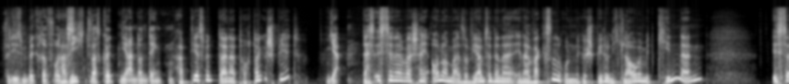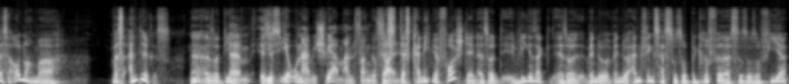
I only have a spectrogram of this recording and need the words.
für diesen Begriff und Hast, nicht, was könnten die anderen denken. Habt ihr es mit deiner Tochter gespielt? Ja. Das ist dann wahrscheinlich auch nochmal, also wir haben es in einer, in einer Erwachsenenrunde gespielt und ich glaube, mit Kindern ist das auch nochmal was anderes. Ne? Also die, ähm, es die, ist ihr unheimlich schwer am Anfang gefallen. Das, das, kann ich mir vorstellen. Also wie gesagt, also wenn du wenn du anfängst, hast du so Begriffe, hast du so, so vier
